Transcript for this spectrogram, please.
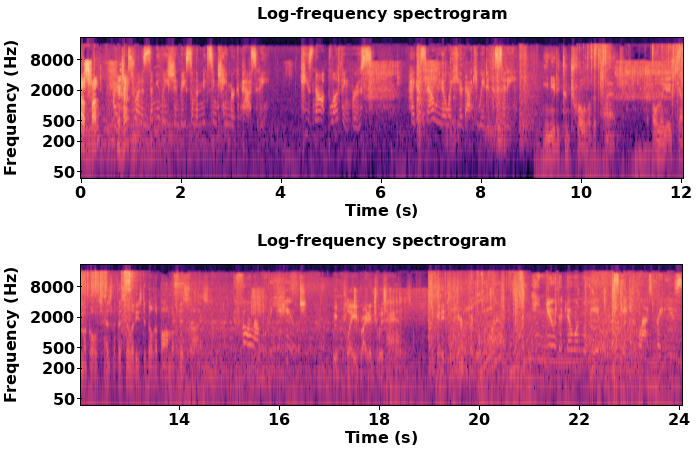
That was fun. I just run a simulation based on the mixing chamber capacity. He's not bluffing, Bruce. I guess now we know why he evacuated the city. He needed control of the plant. Only Ace Chemicals has the facilities to build a bomb of this size. The fallout will be huge. We played right into his hands. He didn't care if everyone ran. He knew that no one would be able to escape the blast radius.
